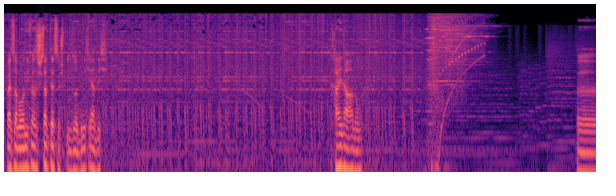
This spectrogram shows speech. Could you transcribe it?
Ich weiß aber auch nicht, was ich stattdessen spielen soll, bin ich ehrlich. Keine Ahnung. Äh.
